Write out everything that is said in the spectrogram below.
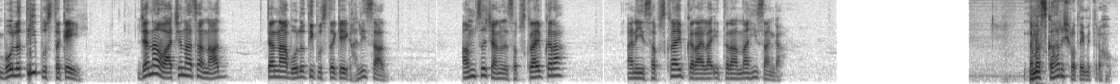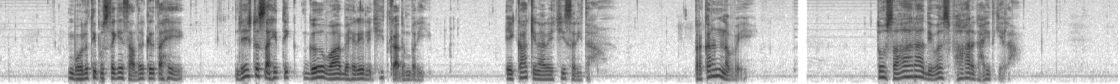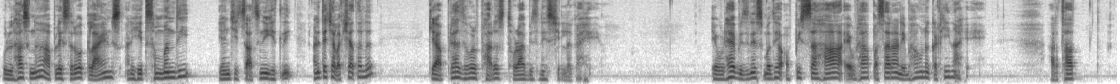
बोलती पुस्तके. ज्यांना वाचनाचा नाद त्यांना बोलती पुस्तके घाली साद. आमचं चॅनल सबस्क्राईब करा आणि सबस्क्राईब करायला इतरांनाही सांगा. नमस्कार श्रोते मित्र हो. बोलती पुस्तके सादर करीत आहे ज्येष्ठ साहित्यिक ग वा बेहरे लिखित कादंबरी. एका किनाऱ्याची सरिता. प्रकरण नववे. तो सारा दिवस फार घाईत गेला. उल्हासनं आपले सर्व क्लायंट्स आणि हितसंबंधी यांची चाचणी घेतली आणि त्याच्या लक्षात आलं की आपल्याजवळ फारच थोडा बिझनेस शिल्लक आहे. एवढ्या बिझनेसमध्ये ऑफिसचा हा एवढा पसारा निभावणं कठीण आहे. अर्थात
